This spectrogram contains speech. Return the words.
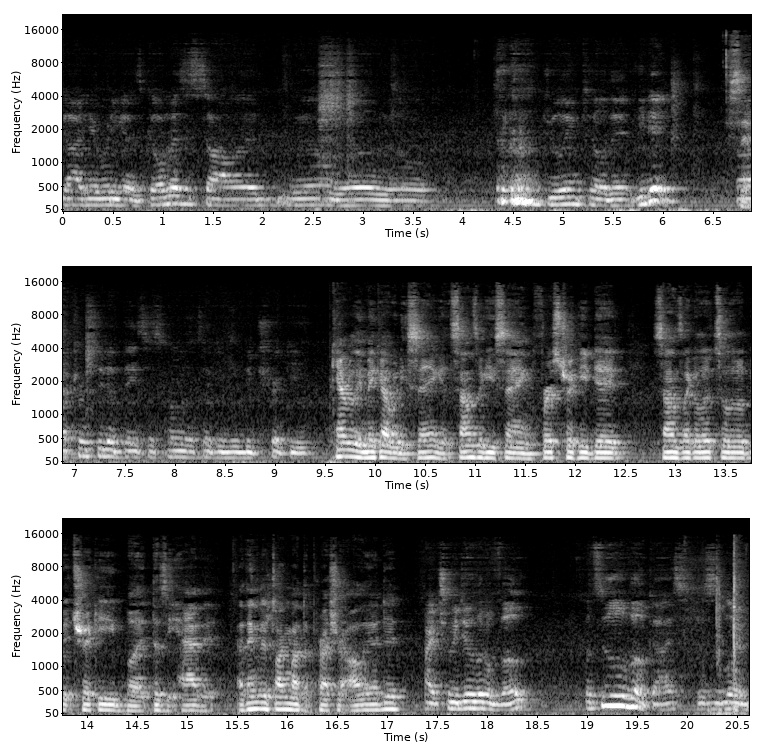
Got here, what do you guys? Gomez is solid. Will, Will, Will. Julian killed it. He did. Uh, first shoot up basis comes looks like he would be tricky. Can't really make out what he's saying. It sounds like he's saying first trick he did sounds like it looks a little bit tricky, but does he have it? I think they're talking about the pressure Alia did. All right, should we do a little vote? Let's do a little vote, guys. This is a little.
